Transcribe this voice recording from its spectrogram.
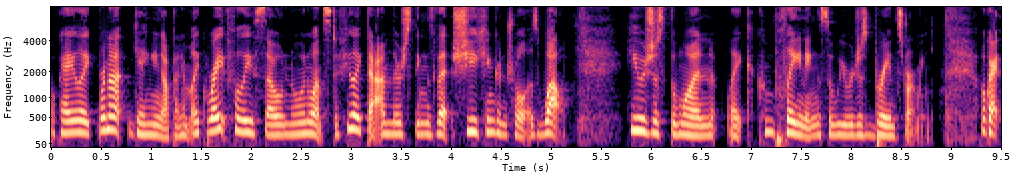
Okay. Like we're not ganging up on him. Like rightfully so. No one wants to feel like that. And there's things that she can control as well. He was just the one like complaining. So we were just brainstorming. Okay.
